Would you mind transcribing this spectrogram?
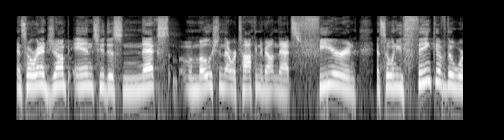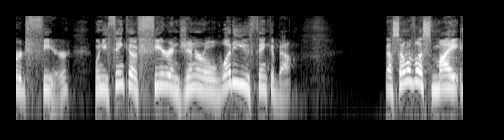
And so we're going to jump into this next emotion that we're talking about, and that's fear. And, and so when you think of the word fear, when you think of fear in general, what do you think about? Now, some of us might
